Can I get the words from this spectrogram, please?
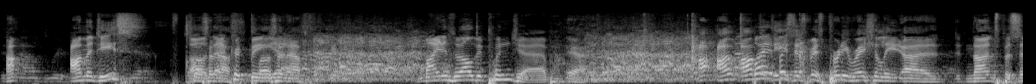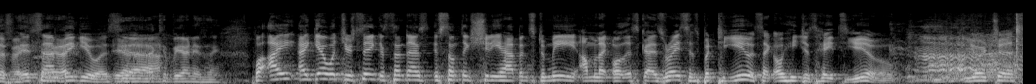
It Uh, sounds weird. Amadis? Yes. Close Oh, that could be, Close yeah. enough. Might as well be Punjab. Yeah. A- But- but- is, is pretty racially uh, non-specific. It's ambiguous, yeah. that could be anything. Well, I, I get what you're saying because sometimes if something shitty happens to me, I'm like, oh, this guy's racist. But to you, it's like, oh, he just hates you. You're just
